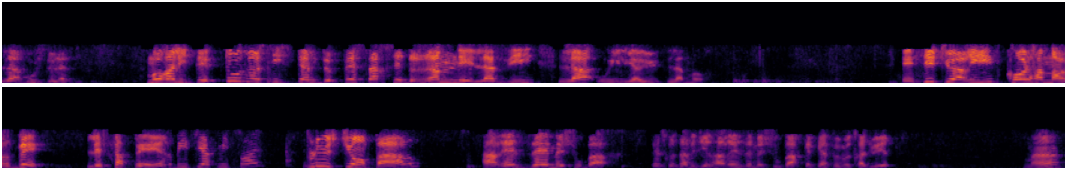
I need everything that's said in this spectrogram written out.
la bouche de la vie. Moralité, tout le système de Pessah, c'est de ramener la vie là où il y a eu la mort. Et si tu arrives, kol hamarbe, les saper, plus tu en parles, Qu'est-ce que ça veut dire Quelqu'un peut me traduire? Hein?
